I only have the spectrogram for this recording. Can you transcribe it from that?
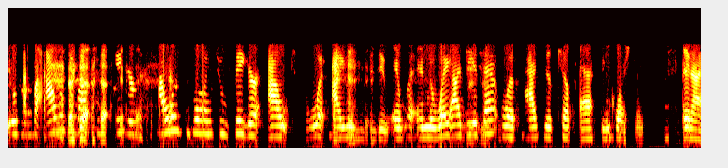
It was about, I was about to figure. I was going to figure out what I needed to do, and what, and the way I did that was I just kept asking questions, and I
